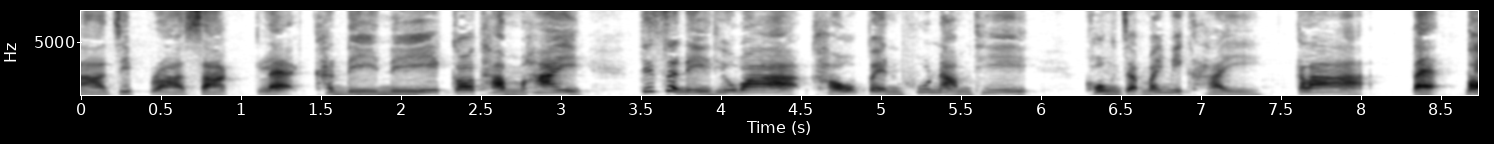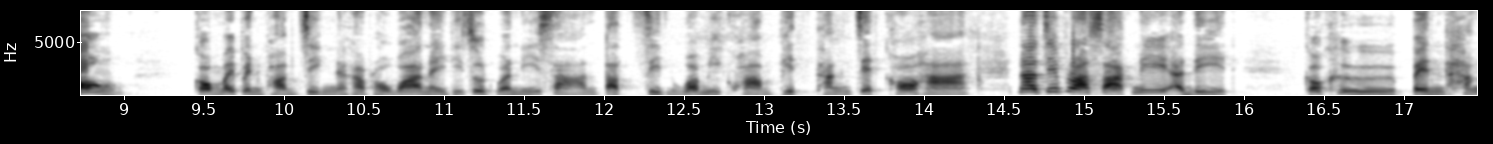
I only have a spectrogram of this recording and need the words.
นาจิปราซัก และคดีนี้ก็ทำให้ทฤษฎีที่ว่าเขาเป็นผู้นำที่คงจะไม่มีใครกล้าแตะต้อง ก็ไม่เป็นความจริงนะคะ เพราะว่าในที่สุดวันนี้ศาลตัดสินว่ามีความผิดทั้ง 7 ข้อหา นาจิปราซักนี่อดีตก็คือเป็นทั้ง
